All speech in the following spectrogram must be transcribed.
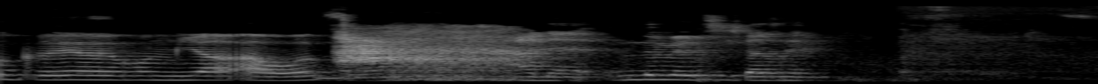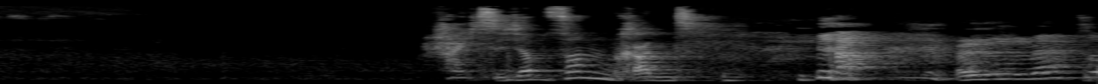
Okay, von mir aus. Ah, er nimmelt sich das hin. Scheiße, ich hab Sonnenbrand. Ja, also du merkst so.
